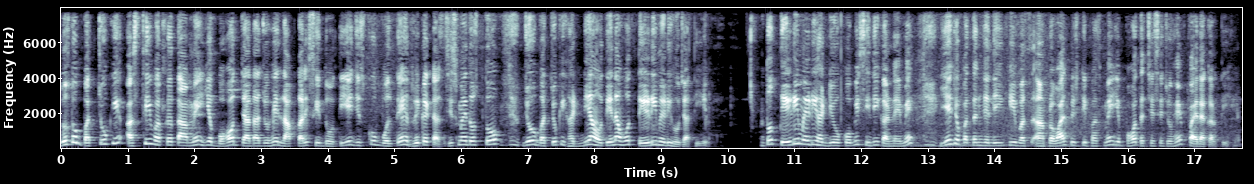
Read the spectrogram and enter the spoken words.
दोस्तों, बच्चों की अस्थि वक्रता में ये बहुत ज़्यादा जो है लाभकारी सिद्ध होती है, जिसको बोलते हैं रिकेटस, जिसमें दोस्तों, जो बच्चों की हड्डियाँ होती है ना, वो टेढ़ी मेढ़ी हो जाती है। तो टेढ़ी मेढ़ी हड्डियों को भी सीधी करने में ये जो पतंजलि की बस प्रवाल पिष्टि भस्म में ये बहुत अच्छे से जो है फ़ायदा करती है।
